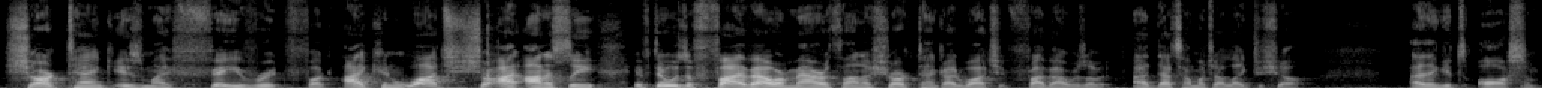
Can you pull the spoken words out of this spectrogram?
Shark Tank is my favorite. Fuck, I can watch. Shark, I, honestly, if there was a five-hour marathon of Shark Tank, I'd watch it. Five hours of it. I, that's how much I like the show. I think it's awesome.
